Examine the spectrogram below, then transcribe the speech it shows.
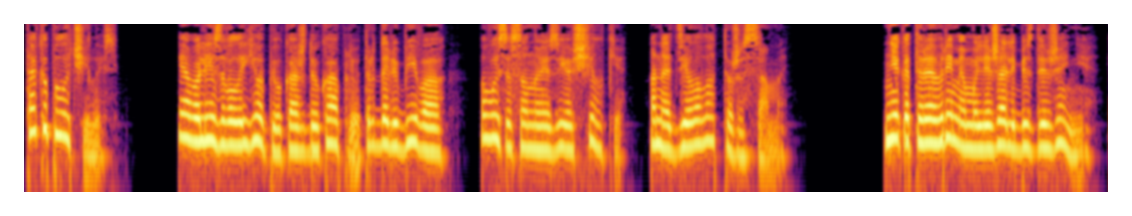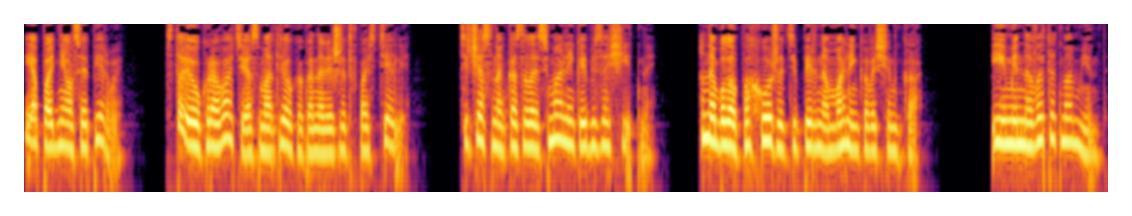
Так и получилось. Я вылизывал ее, пил каждую каплю, трудолюбиво высосанную из ее щелки. Она делала то же самое. Некоторое время мы лежали без движения. Я поднялся первый. Стоя у кровати, я смотрел, как она лежит в постели. Сейчас она казалась маленькой и беззащитной. Она была похожа теперь на маленького щенка. И именно в этот момент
